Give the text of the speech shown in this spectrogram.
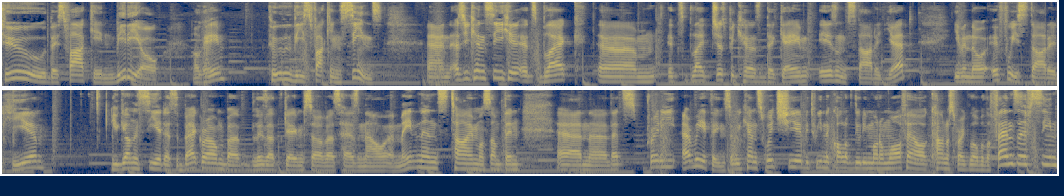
to this fucking video, okay? To these fucking scenes. And as you can see here, it's black. Um, it's black just because the game isn't started yet. Even though if we started here, you're gonna see it as a background but blizzard game servers has now a maintenance time or something and uh, that's pretty everything so we can switch here between the call of duty modern warfare or counter-strike global offensive scene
